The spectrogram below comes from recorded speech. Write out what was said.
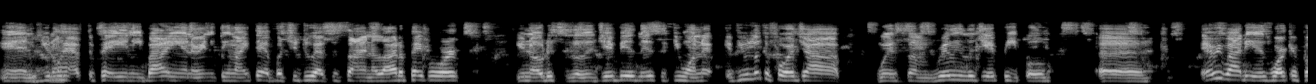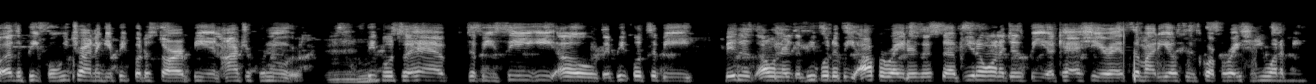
and you don't have to pay any buy-in or anything like that. But you do have to sign a lot of paperwork. You know, this is a legit business. If you want to, if you're looking for a job with some really legit people, uh, everybody is working for other people. We trying to get people to start being entrepreneurs, mm-hmm. people to have to be CEOs, and people to be business owners and people to be operators and stuff. You don't want to just be a cashier at somebody else's corporation. You want to be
